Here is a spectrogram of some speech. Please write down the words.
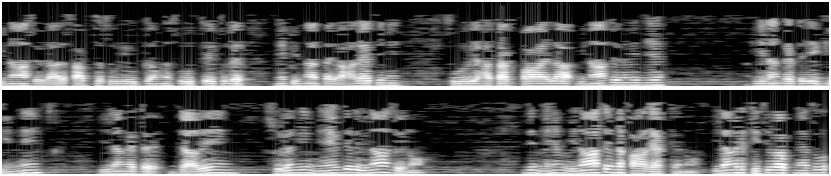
විනාශ වෙලා අර සප්ත සූර්ය උද්ගමන සූත්‍රය තුල මේ පින්නත් අය අහලා ඇතිනේ. සූර්ය හතක් පායලා විනාශ වෙන විදිය. ඊළඟට ඒ ගින්නේ ඊළඟට ජලයෙන් සුළඟින් මේ විදිහට විනාශ වෙනවා. ඉතින් මෙහෙම විනාශ වෙන්න කාලයක් යනවා. ඊළඟට කිසිවක් නැතුව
